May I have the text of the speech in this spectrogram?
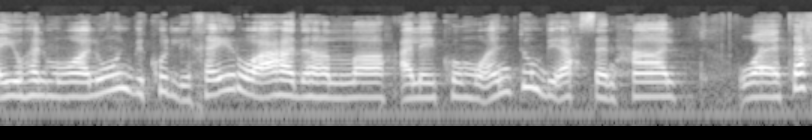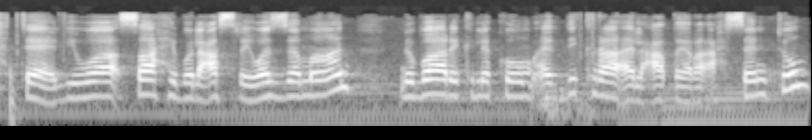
أيها الموالون بكل خير وأعادها الله عليكم وأنتم بأحسن حال. وتحت لواء صاحب العصر والزمان نبارك لكم الذكرى العطرة. أحسنتم.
